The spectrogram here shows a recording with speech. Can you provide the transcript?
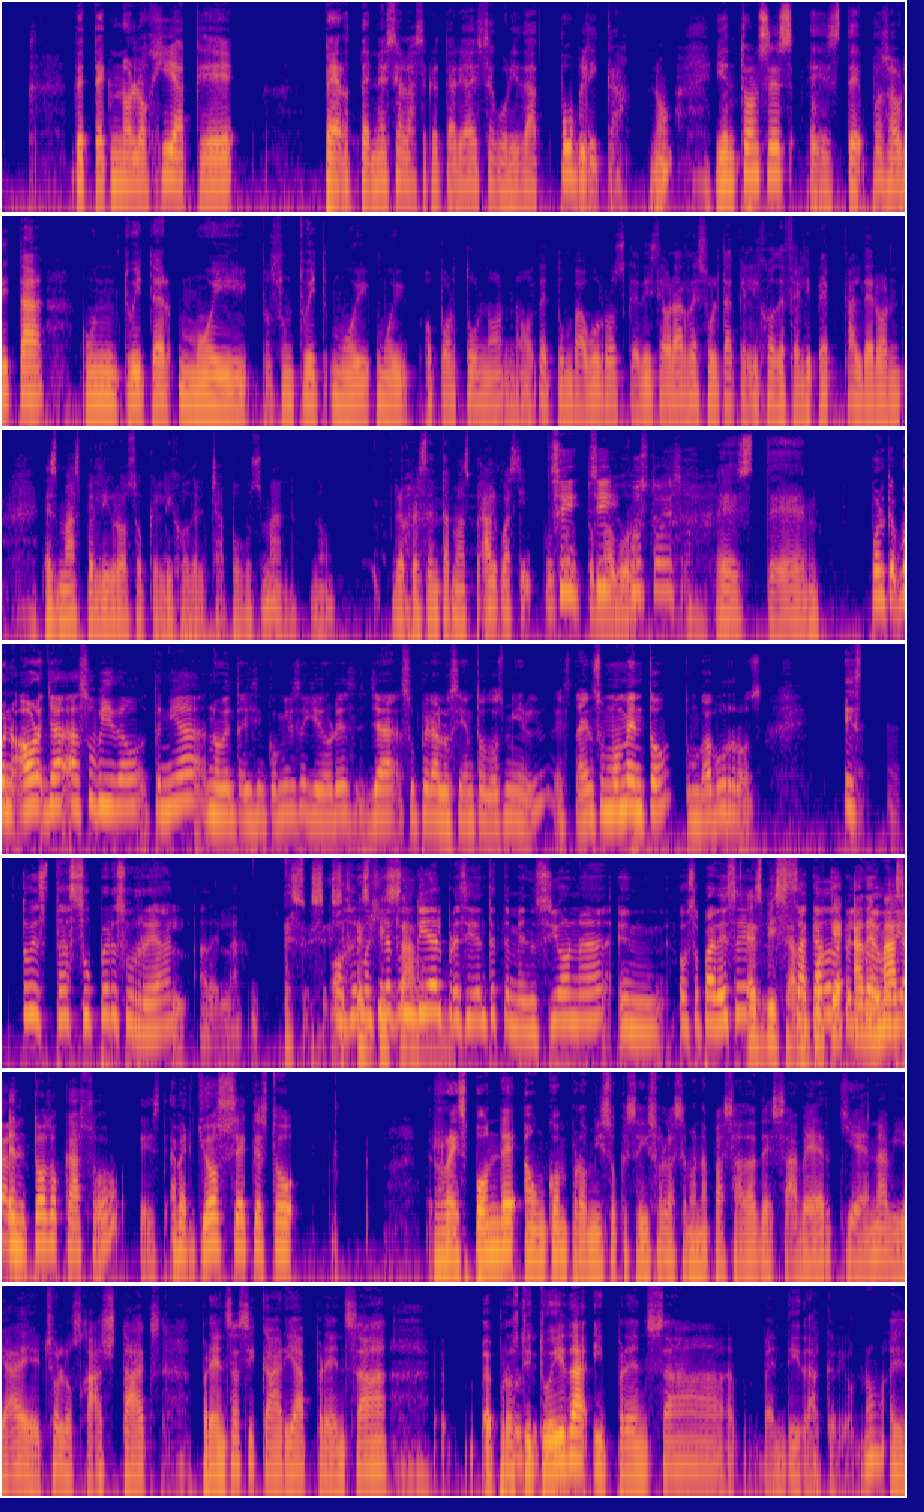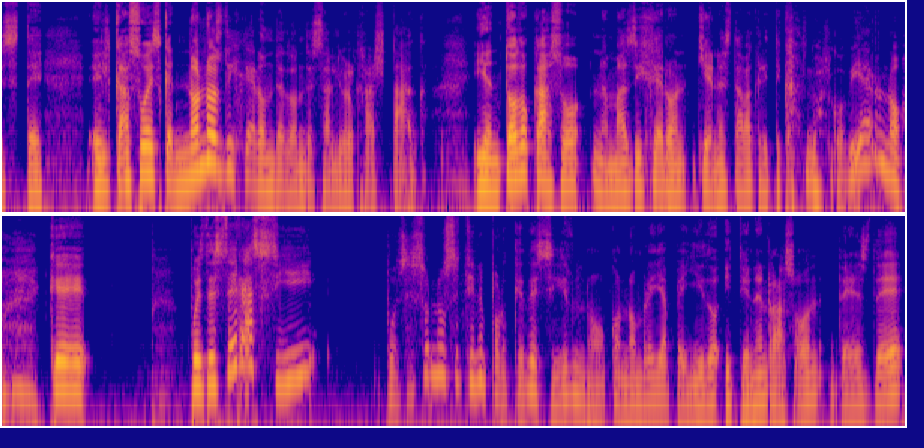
de tecnología que pertenece a la Secretaría de Seguridad Pública, ¿no? Y entonces, este, pues ahorita un Twitter muy, pues un tweet muy, muy oportuno, ¿no? De tumbaburros que dice, ahora resulta que el hijo de Felipe Calderón es más peligroso que el hijo del Chapo Guzmán, ¿no? Representa más, algo así. puso Sí, sí, justo eso. Este, Porque, bueno, ahora ya ha subido, tenía 95 mil seguidores, ya supera los 102 mil, está en su momento, tumba burros. Esto está súper surreal, Adela. es, es- O sea, es imagínate bizarro, un día el presidente te menciona en, o sea, parece Es bizarro, sacado porque película de además, en todo caso, este, a ver, yo sé que esto responde a un compromiso que se hizo la semana pasada de saber quién había hecho los hashtags prensa sicaria, prensa eh, prostituida y prensa vendida, creo, ¿no? Este, el caso es que no nos dijeron de dónde salió el hashtag y en todo caso nada más dijeron quién estaba criticando al gobierno, que pues de ser así, pues eso no se tiene por qué decir, ¿no? Con nombre y apellido, y tienen razón desde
